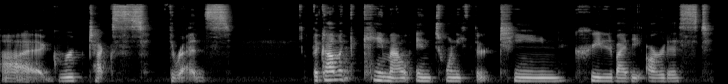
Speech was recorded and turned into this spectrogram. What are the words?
uh, group text threads. The comic came out in 2013, created by the artist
